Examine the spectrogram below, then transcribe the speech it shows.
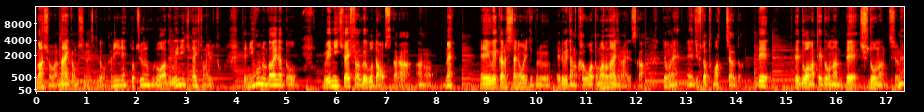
マンションはないかもしれないですけど、仮にね、途中のフロアで上に行きたい人がいると。で、日本の場合だと、上に行きたい人は上ボタンを押すから、あの、ね、えー、上から下に降りてくるエレベーターのカゴは止まらないじゃないですか。でもね、えー、ジフトは止まっちゃうと。で、で、ドアが手動なんで、手動なんですよね。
